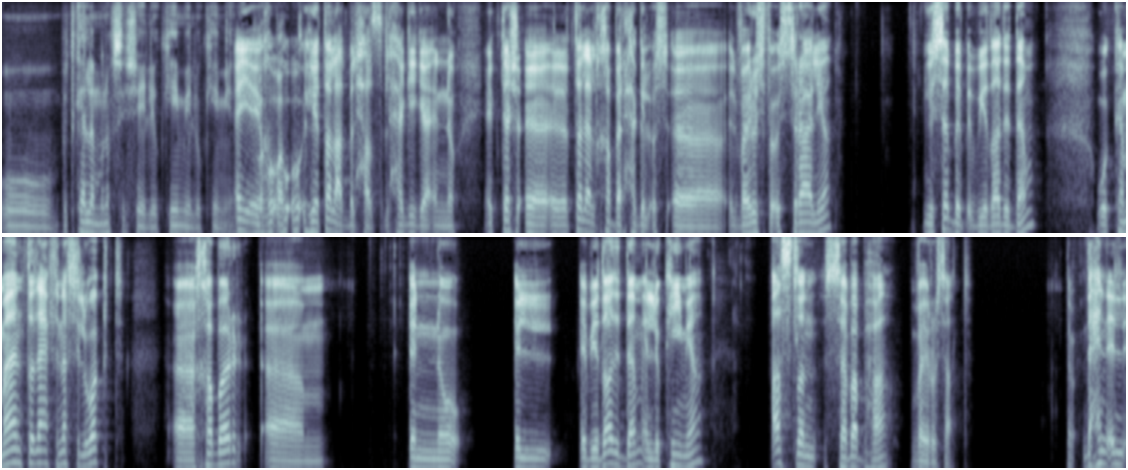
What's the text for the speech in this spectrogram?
وبتكلموا نفس الشيء لوكيميا لوكيميا أي. هو- هي طلعت بالحظ الحقيقة إنه اكتشف آه، طلع الخبر حق الأس... آه، الفيروس في أستراليا يسبب ابيضاض الدم وكمان طلع في نفس الوقت آه، خبر إنه ابيضاض الدم اللوكيميا أصلا سببها فيروسات دحين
